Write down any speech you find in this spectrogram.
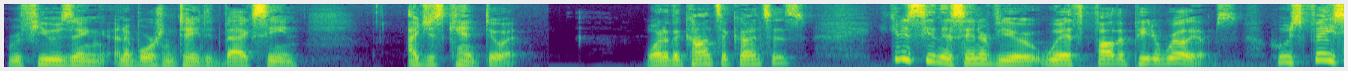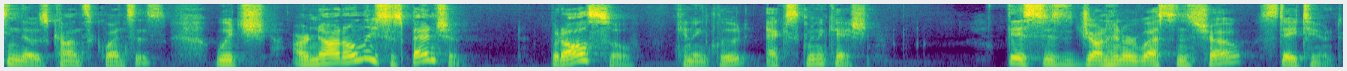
refusing an abortion tainted vaccine. I just can't do it. What are the consequences? You're going to see in this interview with Father Peter Williams, who's facing those consequences, which are not only suspension, but also can include excommunication. This is the John Henry Westen Show. Stay tuned.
